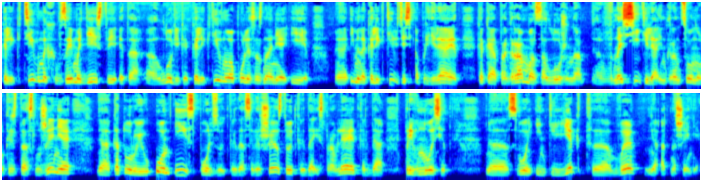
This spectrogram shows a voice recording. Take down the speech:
коллективных взаимодействий, это э, логика коллективного поля сознания, и э, именно коллектив здесь определяет, какая программа заложена в носителя инкарнационного креста служения, которую он и использует, когда совершенствует, когда исправляет, когда привносит свой интеллект в отношения.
